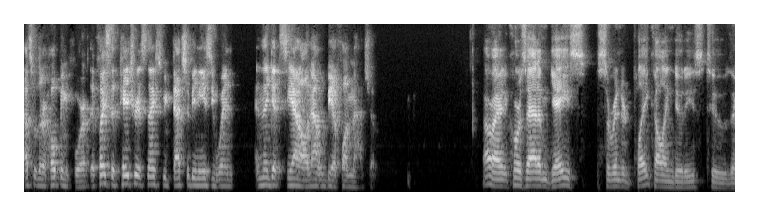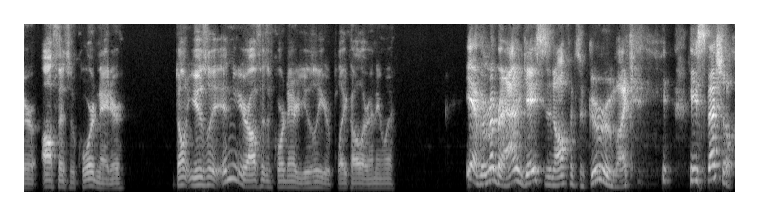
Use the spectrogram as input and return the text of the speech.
That's what they're hoping for. They place the Patriots next week, that should be an easy win. And then get Seattle, and that would be a fun matchup. All right. Of course, Adam Gase surrendered play calling duties to their offensive coordinator. Don't usually, isn't your offensive coordinator usually your play caller anyway? Yeah, but remember, Adam Gase is an offensive guru. Like, he's special.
